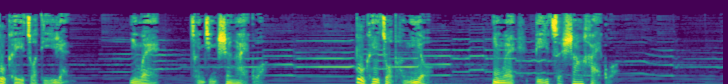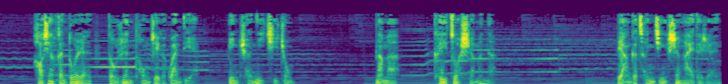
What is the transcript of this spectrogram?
不可以做敌人，因为曾经深爱过；不可以做朋友，因为彼此伤害过。好像很多人都认同这个观点，并沉溺其中。那么，可以做什么呢？两个曾经深爱的人，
